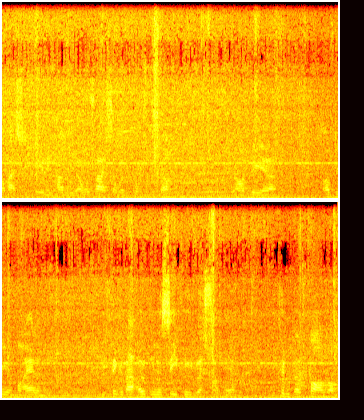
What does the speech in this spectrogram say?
I'm actually feeling hungry. I wish I had somewhere to cook some stuff and I'd be, uh, I'd be in my element. You think about opening a seafood restaurant here, you couldn't go far wrong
